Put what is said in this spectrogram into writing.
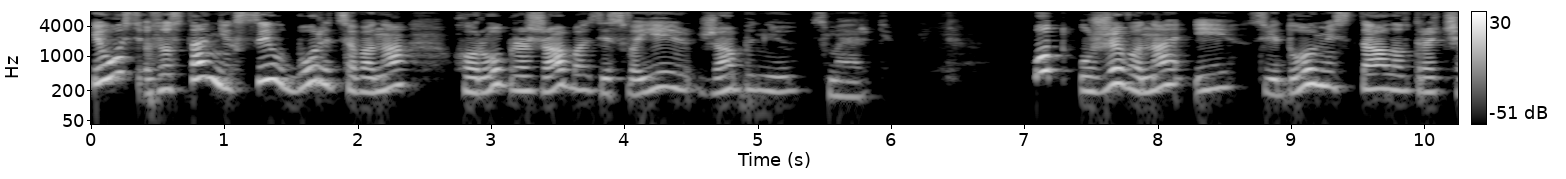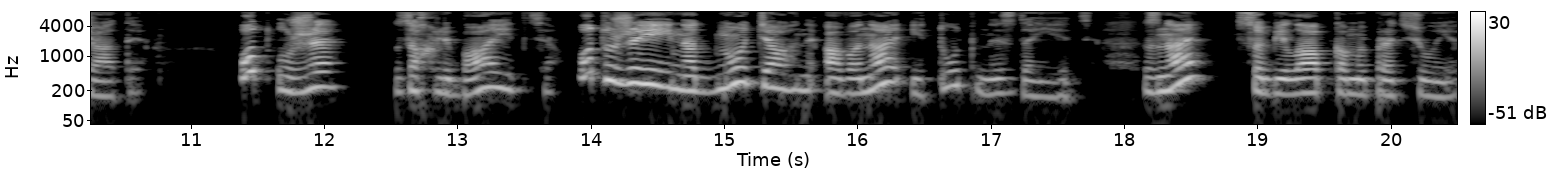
І ось з останніх сил бореться вона, хоробра жаба зі своєю жабиною смертю. От уже вона і свідомість стала втрачати, от уже захлібається, от уже її на дно тягне, а вона і тут не здається. Знай, собі лапками працює,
